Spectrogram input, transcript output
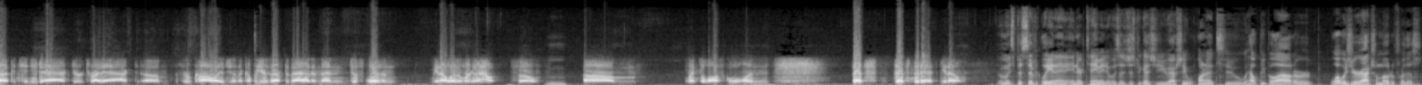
uh, continued to act or try to act um, through college, and a couple years after that, and then just wasn't, you know, wasn't working out. So, um, went to law school, and that's that's been it. You know. I mean, specifically in entertainment, was it just because you actually wanted to help people out, or what was your actual motive for this?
